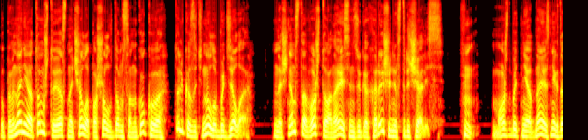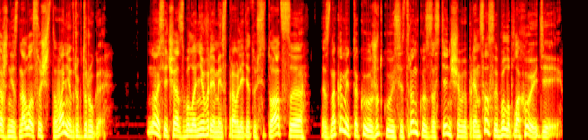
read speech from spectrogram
Упоминание о том, что я сначала пошёл в дом Сангоку, только затянуло бы дело. Начнём с того, что она и Синдзюга Харыши не встречались. Хм, может быть, ни одна из них даже не знала о существовании друг друга. Но сейчас было не время исправлять эту ситуацию. Знакомить такую жуткую сестренку с застенчивой принцессой было плохой идеей.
